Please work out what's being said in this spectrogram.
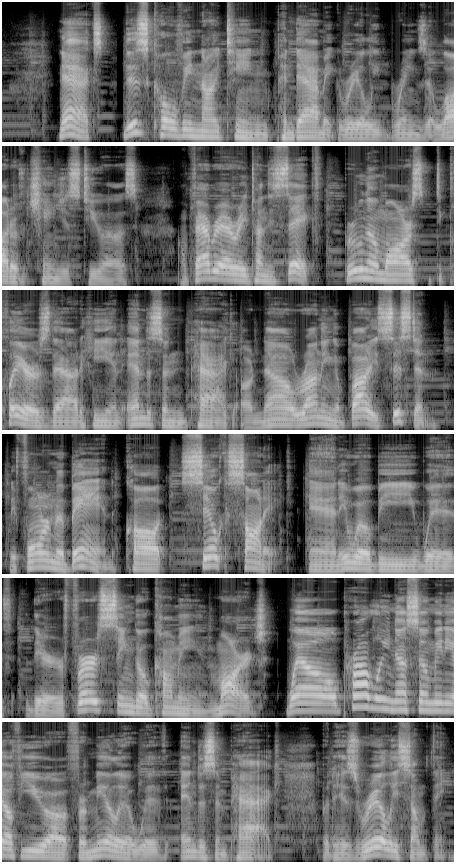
Next, this COVID 19 pandemic really brings a lot of changes to us. On February 26th, Bruno Mars declares that he and Anderson .Paak are now running a body system. They formed a band called Silk Sonic, and it will be with their first single coming in March. Well, probably not so many of you are familiar with Anderson .Paak, but he's really something.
